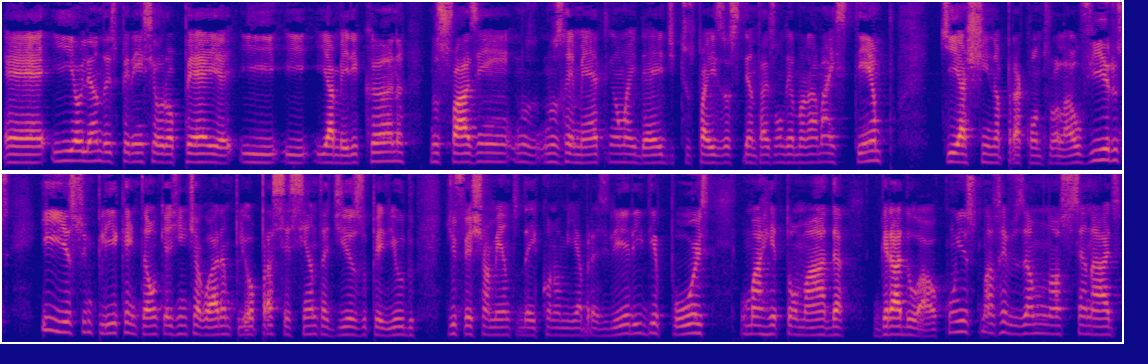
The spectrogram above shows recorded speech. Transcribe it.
É, e olhando a experiência europeia e, e, e americana, nos fazem, nos, nos remetem a uma ideia de que os países ocidentais vão demorar mais tempo que a China para controlar o vírus, e isso implica então que a gente agora ampliou para 60 dias o período de fechamento da economia brasileira e depois uma retomada gradual. Com isso, nós revisamos nossos cenários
